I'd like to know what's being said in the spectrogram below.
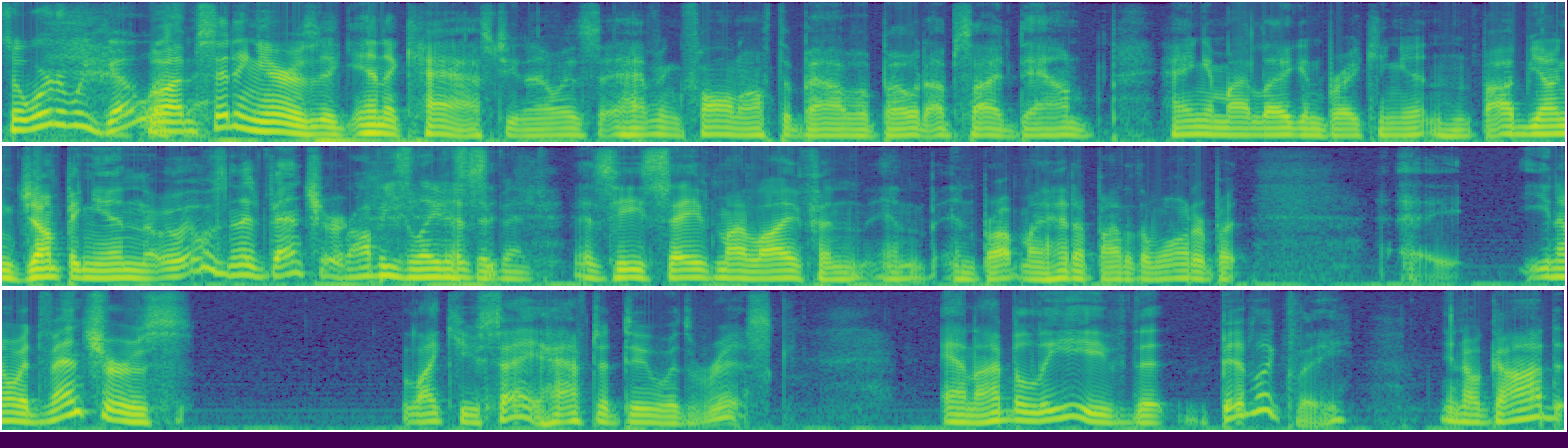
so where do we go? Well, I'm that? sitting here as a, in a cast, you know, as having fallen off the bow of a boat upside down, hanging my leg and breaking it, and Bob Young jumping in. It was an adventure. Robbie's latest as, adventure. As he saved my life and, and, and brought my head up out of the water. But, uh, you know, adventures, like you say, have to do with risk. And I believe that biblically, you know, God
